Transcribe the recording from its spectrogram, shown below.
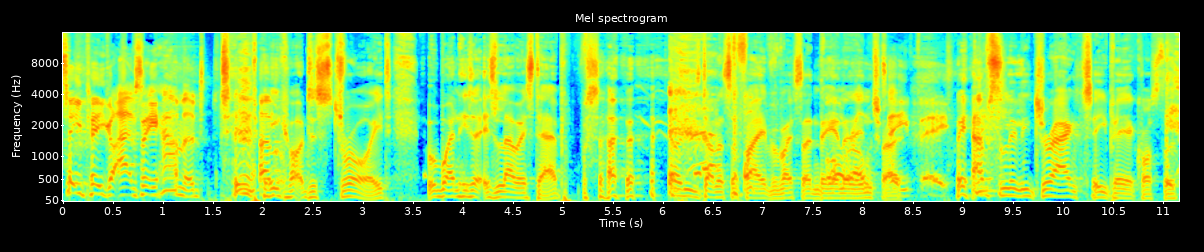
TP got absolutely hammered. TP um, got destroyed when he's at his lowest ebb. So he's done us a favour by sending in an intro. TP. We absolutely dragged TP across the.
